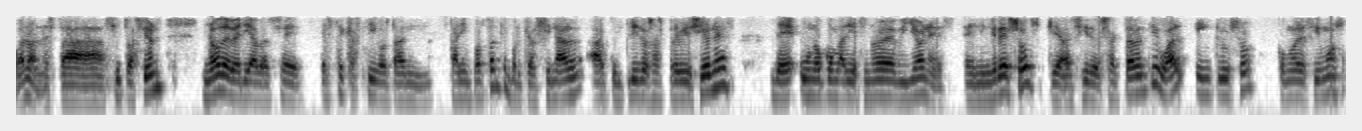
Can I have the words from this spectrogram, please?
bueno, en esta situación no debería verse este castigo tan, tan importante porque al final ha cumplido esas previsiones de 1,19 billones en ingresos, que han sido exactamente igual, e incluso como decimos,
